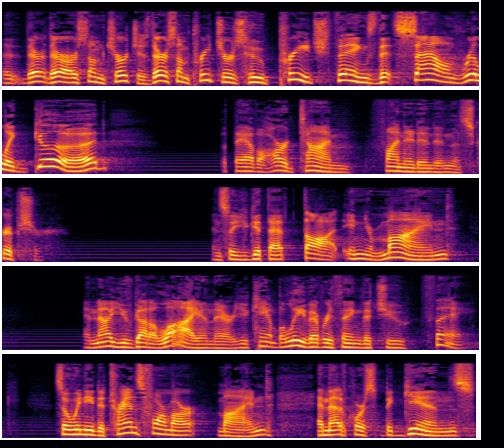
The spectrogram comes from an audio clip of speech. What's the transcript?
Uh, there, there are some churches, there are some preachers who preach things that sound really good, but they have a hard time finding it in the scripture. And so you get that thought in your mind, and now you've got a lie in there. You can't believe everything that you think. So we need to transform our mind, and that, of course, begins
